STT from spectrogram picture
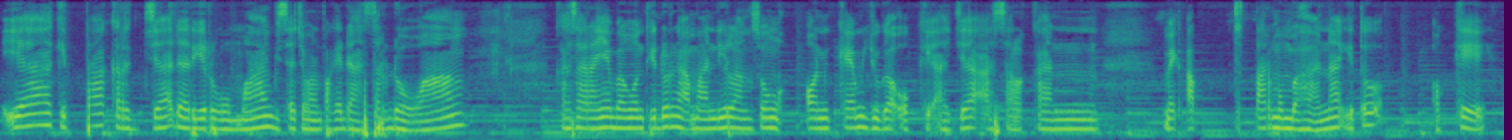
ya kita kerja dari rumah bisa cuma pakai daster doang. Kasarannya bangun tidur nggak mandi langsung on cam juga oke okay aja asalkan make up cetar membahana itu oke.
